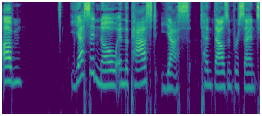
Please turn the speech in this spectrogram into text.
Um yes and no. In the past, yes. 10,000%.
